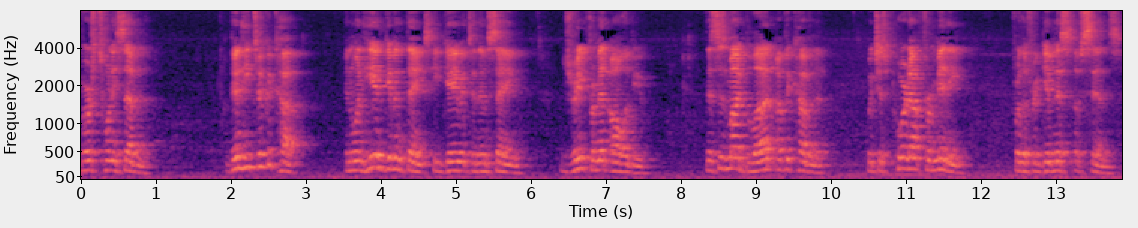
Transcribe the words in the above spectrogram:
Verse 27 Then he took a cup, and when he had given thanks, he gave it to them, saying, Drink from it, all of you. This is my blood of the covenant, which is poured out for many for the forgiveness of sins.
